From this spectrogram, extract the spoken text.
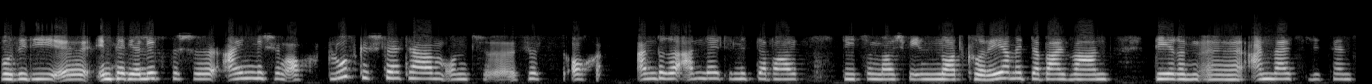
wo sie die äh, imperialistische Einmischung auch bloßgestellt haben und äh, es ist auch andere Anwälte mit dabei, die zum Beispiel in Nordkorea mit dabei waren, deren äh, Anwaltslizenz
